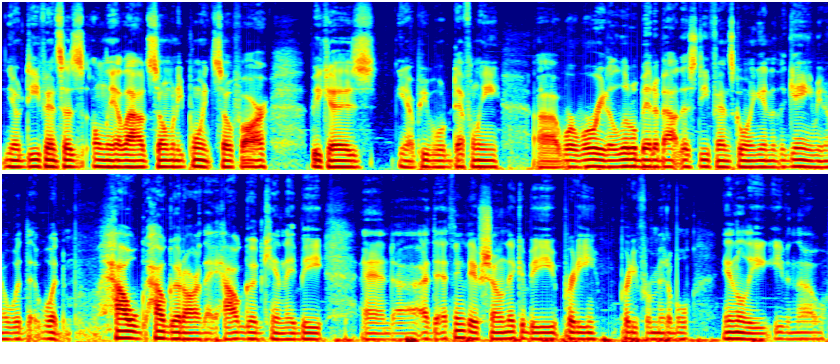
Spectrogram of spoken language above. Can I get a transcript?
you know defense has only allowed so many points so far because you know people definitely uh, were worried a little bit about this defense going into the game. You know, with the, what, how how good are they? How good can they be? And uh, I, I, think they've shown they could be pretty pretty formidable in the league. Even though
